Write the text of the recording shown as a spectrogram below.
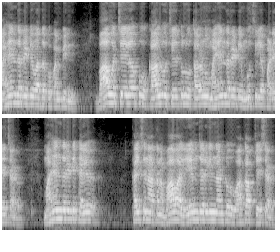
మహేందర్ రెడ్డి వద్దకు పంపింది. బావ వచ్చేలోపు కాళ్ళు చేతులు తలను మహేందర్ రెడ్డి మూసిలో పడేశాడు. మహేందర్ రెడ్డి కలి కలిసిన అతని బావ ఏం జరిగిందంటూ వాకప్ చేశాడు.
